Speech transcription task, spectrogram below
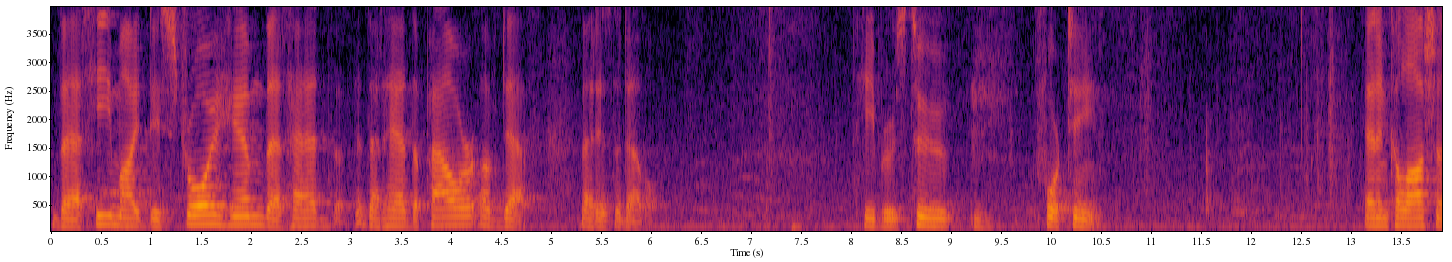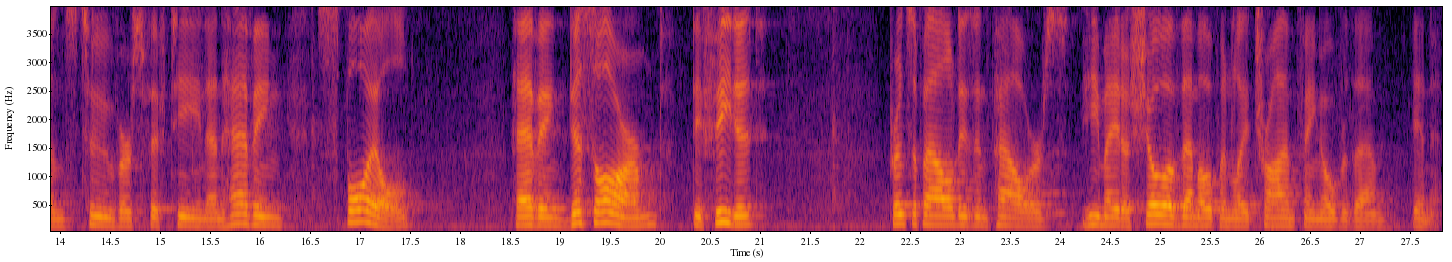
that he might destroy him that had, that had the power of death, that is the devil. Hebrews 2 14. And in Colossians 2, verse 15, and having spoiled, having disarmed, defeated principalities and powers, he made a show of them openly, triumphing over them in it.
